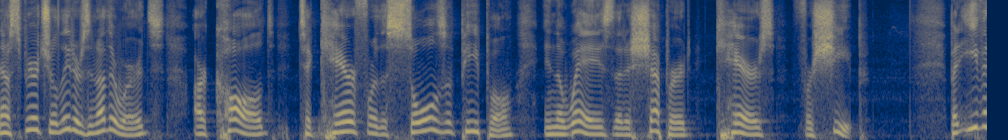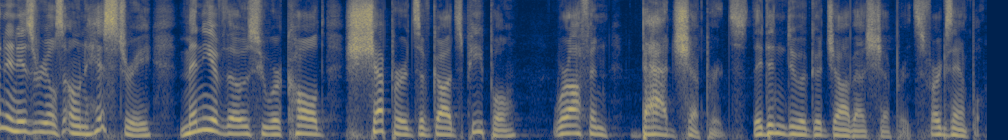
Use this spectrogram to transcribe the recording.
Now, spiritual leaders, in other words, are called to care for the souls of people in the ways that a shepherd cares for sheep. But even in Israel's own history, many of those who were called shepherds of God's people were often bad shepherds. They didn't do a good job as shepherds. For example,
